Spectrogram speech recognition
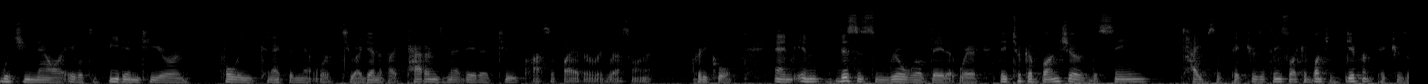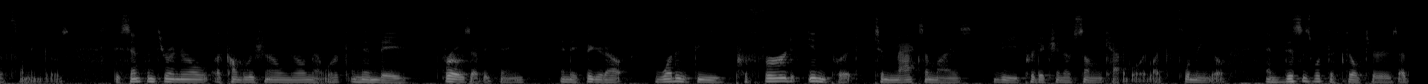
which you now are able to feed into your fully connected network to identify patterns in that data to classify it or regress on it. Pretty cool. And in this is some real world data where they took a bunch of the same types of pictures of things, like a bunch of different pictures of flamingos. They sent them through a neural, a convolutional neural network, and then they froze everything, and they figured out what is the preferred input to maximize the prediction of some category, like flamingo. And this is what the filters at,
